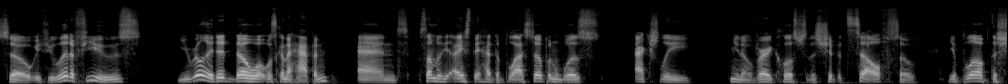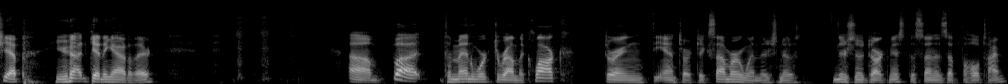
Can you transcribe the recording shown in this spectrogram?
So, if you lit a fuse, you really didn't know what was going to happen and some of the ice they had to blast open was actually you know very close to the ship itself so you blow up the ship you're not getting out of there. Um, but the men worked around the clock during the antarctic summer when there's no there's no darkness the sun is up the whole time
